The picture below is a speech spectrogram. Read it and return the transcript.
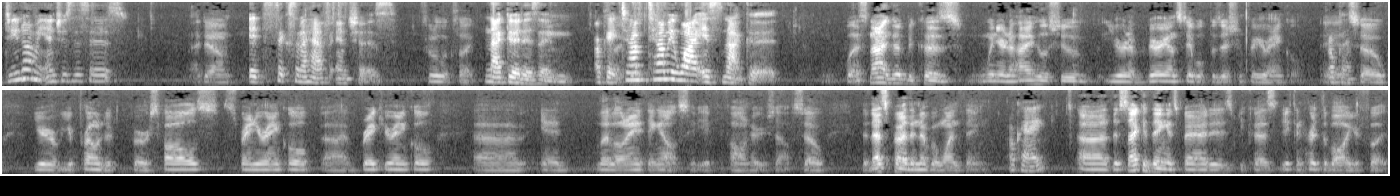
Do you know how many inches this is? I don't. It's six and a half inches. That's what it looks like. Not good, is it? Mm-mm. Okay, tell, good. tell me why it's not good. Well, it's not good because when you're in a high heel shoe, you're in a very unstable position for your ankle, and Okay. so you're you're prone to first falls, sprain your ankle, uh, break your ankle, uh, and let alone anything else if you fall and hurt yourself. So that's probably the number one thing. Okay. Uh, the second thing that's bad is because it can hurt the ball of your foot.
